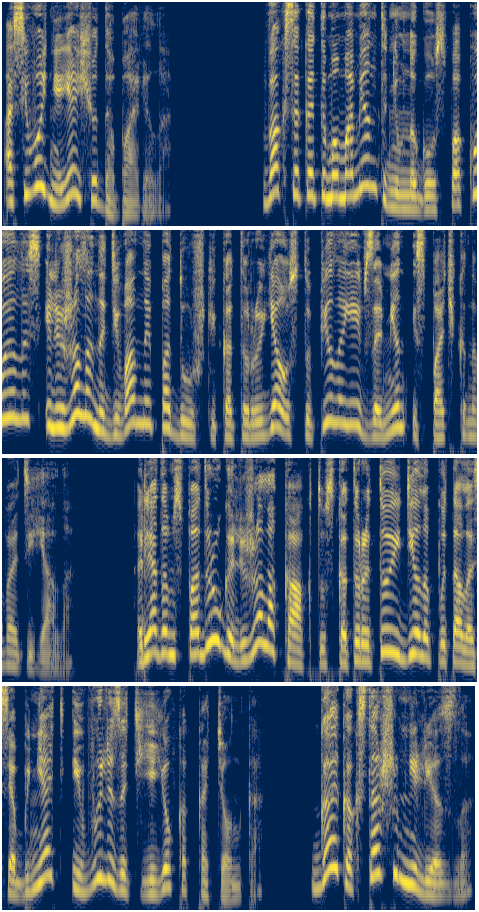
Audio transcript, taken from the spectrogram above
а сегодня я еще добавила. Вакса к этому моменту немного успокоилась и лежала на диванной подушке, которую я уступила ей взамен испачканного одеяла. Рядом с подругой лежала кактус, который то и дело пыталась обнять и вылезать ее, как котенка. Гайка к старшим не лезла,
